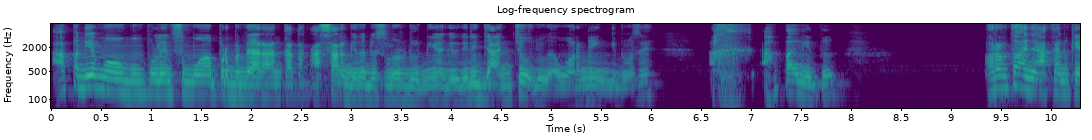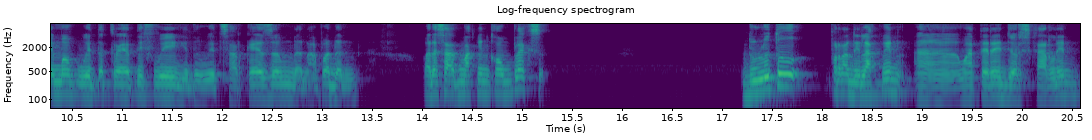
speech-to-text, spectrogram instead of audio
apa dia mau ngumpulin semua perbendaraan kata kasar gitu di seluruh dunia gitu. Jadi jancu juga warning gitu maksudnya. Apa gitu. Orang tuh hanya akan came up with a creative way gitu with sarcasm dan apa. Dan pada saat makin kompleks dulu tuh pernah dilakuin uh, materi George Carlin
